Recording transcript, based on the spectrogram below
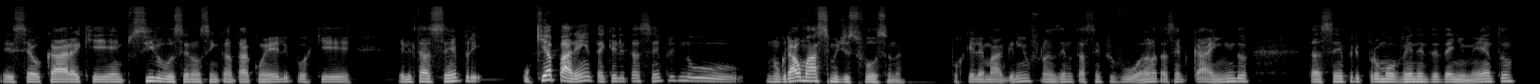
Esse é o cara que é impossível você não se encantar com ele, porque ele tá sempre. O que aparenta é que ele tá sempre no, no grau máximo de esforço, né? Porque ele é magrinho, franzino, tá sempre voando, tá sempre caindo, tá sempre promovendo entretenimento,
